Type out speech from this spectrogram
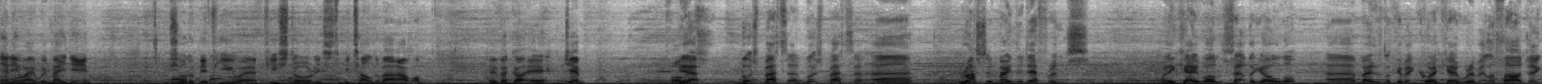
anyway, we made it in. I'm sure there'll be a few uh, few stories to be told about that one. Who've I got here? Jim. Yeah, much better, much better. Uh, Rashford made the difference when he came on, set the goal up, uh, made us look a bit quicker. We're a bit lethargic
